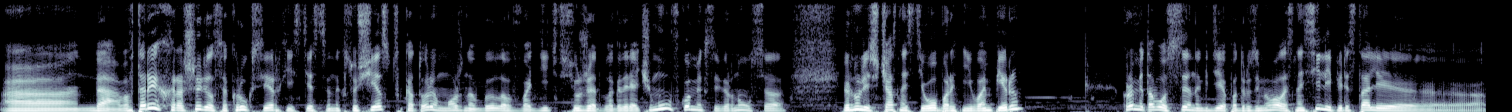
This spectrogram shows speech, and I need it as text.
А, да, во-вторых, расширился круг сверхъестественных существ, которым можно было вводить в сюжет, благодаря чему в комиксы вернулся, вернулись в частности оборотни и вампиры. Кроме того, сцены, где подразумевалось насилие, перестали э,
